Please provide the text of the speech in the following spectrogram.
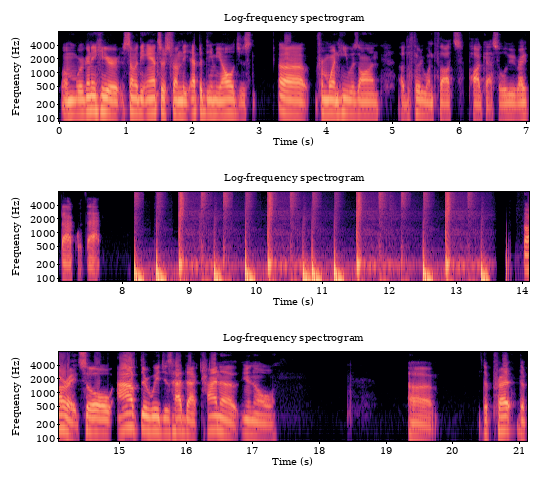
when we're going to hear some of the answers from the epidemiologist uh, from when he was on uh, the 31 Thoughts podcast. So we'll be right back with that. All right. So after we just had that kind of, you know, uh, the pre the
